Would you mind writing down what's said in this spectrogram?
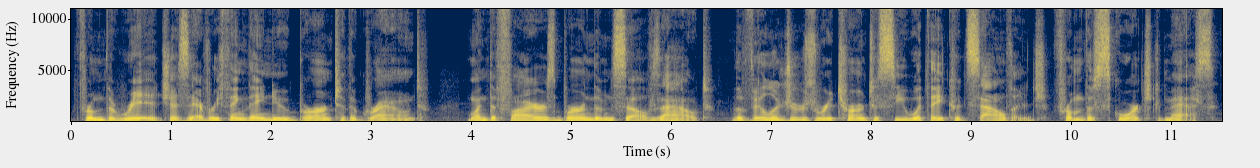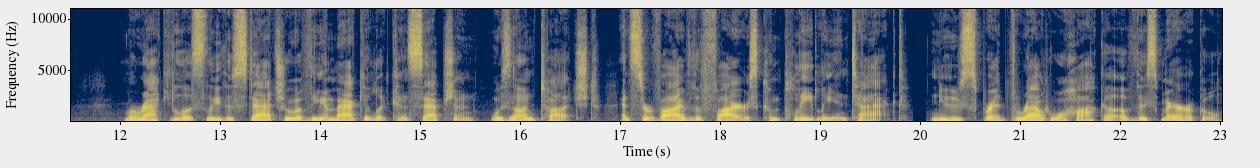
from the ridge as everything they knew burned to the ground. When the fires burned themselves out, the villagers returned to see what they could salvage from the scorched mess. Miraculously, the statue of the Immaculate Conception was untouched and survived the fires completely intact. News spread throughout Oaxaca of this miracle,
